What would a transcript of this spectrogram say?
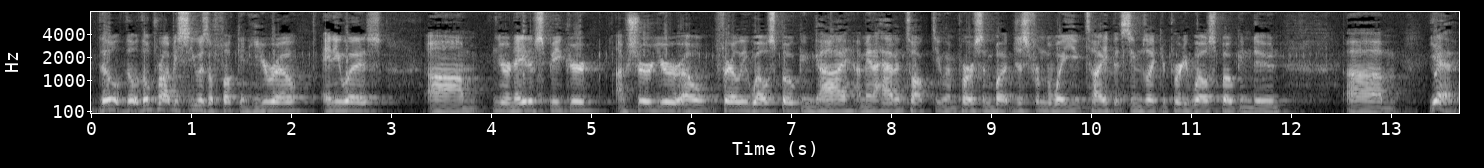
they'll, they'll they'll probably see you as a fucking hero, anyways. Um, you're a native speaker. I'm sure you're a fairly well spoken guy. I mean, I haven't talked to you in person, but just from the way you type, it seems like you're pretty well spoken, dude. Um, yeah,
